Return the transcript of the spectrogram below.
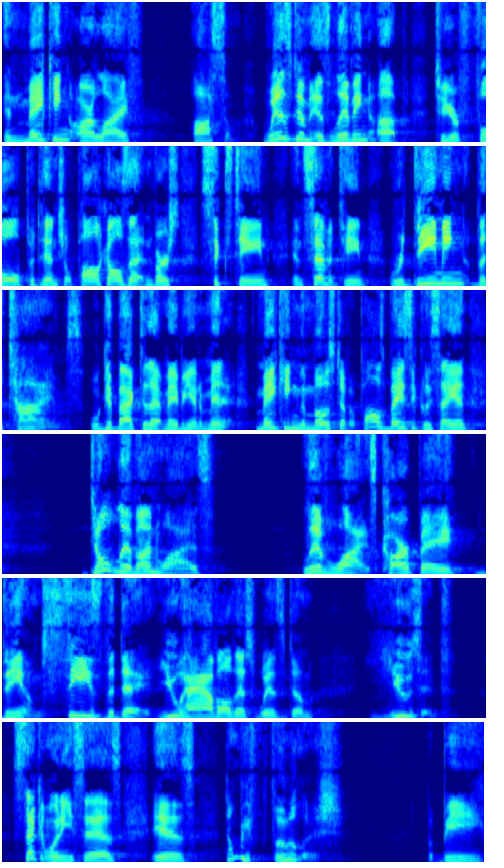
and making our life awesome. Wisdom is living up to your full potential. Paul calls that in verse 16 and 17, redeeming the times. We'll get back to that maybe in a minute. Making the most of it. Paul's basically saying, don't live unwise, live wise. Carpe diem. Seize the day. You have all this wisdom, use it. Second one he says is, don't be foolish, but be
